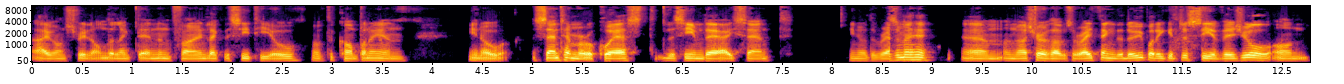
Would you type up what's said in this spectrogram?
I went straight on the LinkedIn and found like the CTO of the company and, you know, sent him a request the same day I sent, you know, the resume. Um, I'm not sure if that was the right thing to do, but he could just see a visual on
